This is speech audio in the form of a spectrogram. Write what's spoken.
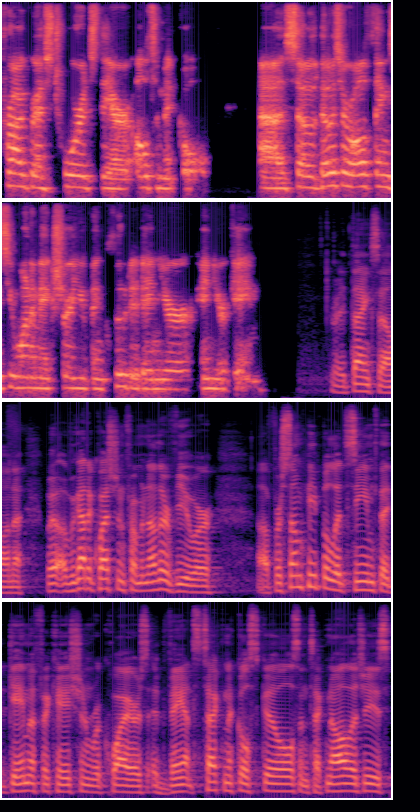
progress towards their ultimate goal. Uh, so those are all things you want to make sure you've included in your in your game. Great, thanks, Elena. We got a question from another viewer. Uh, for some people, it seems that gamification requires advanced technical skills and technologies.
